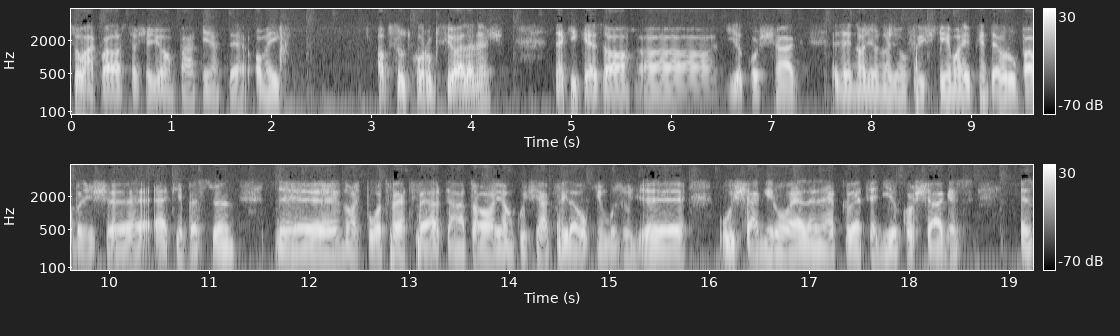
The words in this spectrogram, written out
szlovák választás egy olyan párt nyerte, amelyik abszolút korrupció ellenes. Nekik ez a, a gyilkosság, ez egy nagyon-nagyon friss téma, egyébként Európában is e, elképesztően e, nagy port vert fel, tehát a Jan Kucsiák féle oknyomozó újságíró ellen elkövetett gyilkosság, ez, ez,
